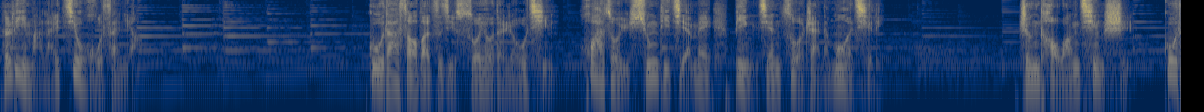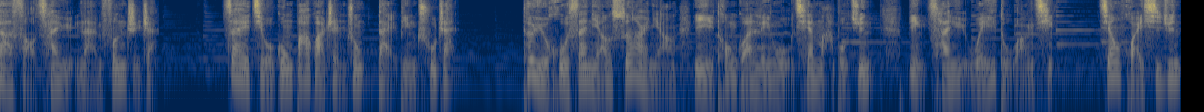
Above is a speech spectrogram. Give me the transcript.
她立马来救扈三娘。顾大嫂把自己所有的柔情化作与兄弟姐妹并肩作战的默契里。征讨王庆时，顾大嫂参与南丰之战，在九宫八卦阵中带兵出战，他与扈三娘、孙二娘一同管领五千马步军，并参与围堵王庆，将淮西军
